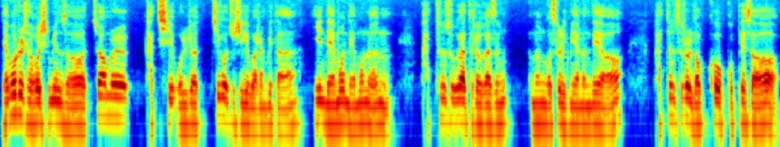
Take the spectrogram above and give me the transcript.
네모를 적으시면서 점을 같이 올려 찍어 주시기 바랍니다. 이 네모, 네모는 같은 수가 들어가는 것을 의미하는데요. 같은 수를 넣고 곱해서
